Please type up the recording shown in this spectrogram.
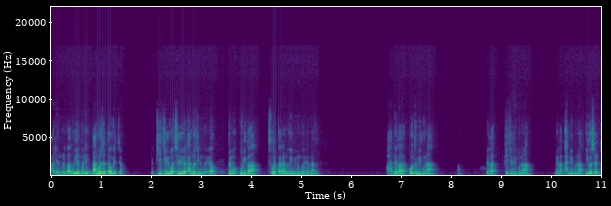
아랫물과 위에물이 나누어졌다고 그랬죠. 비진리와 진리가 나눠지는 거예요. 그러면 우리가 죽었다라는 의미는 뭐냐면 아 내가 어둠이구나. 어? 내가 비진리구나. 내가 밤이구나. 이것을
